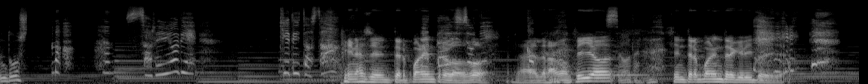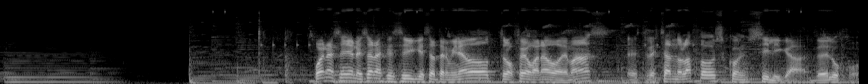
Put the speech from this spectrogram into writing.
どうし Pina se interpone entre los dos. O sea, el dragoncillo se interpone entre Kirito y ella. Buenas señores, ahora es que sí que se ha terminado. Trofeo ganado además. Estrechando lazos con sílica, de lujo.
